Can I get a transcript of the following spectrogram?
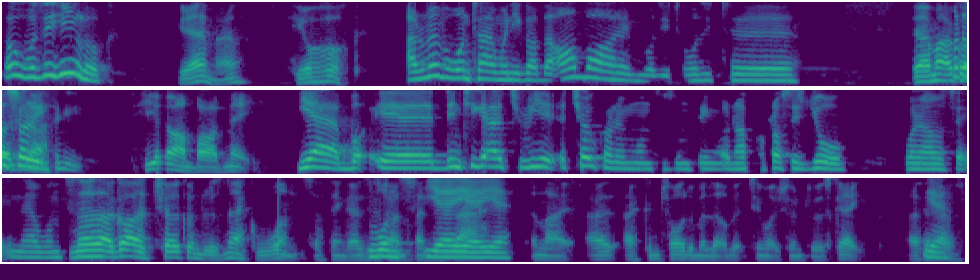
Oh, was it heel hook? Yeah, man, heel hook. I remember one time when you got the armbar on him. Was it? Was it? Uh... Yeah, I might have Oh, no, sorry. I think he, he armbarred me. Yeah, but uh, didn't you get a, a choke on him once or something, or across his jaw when I was sitting there once? No, no, I got a choke under his neck once. I think as he was to once. Yeah, yeah, yeah. And like I, I controlled him a little bit too much for him to escape. I think Yeah. I was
